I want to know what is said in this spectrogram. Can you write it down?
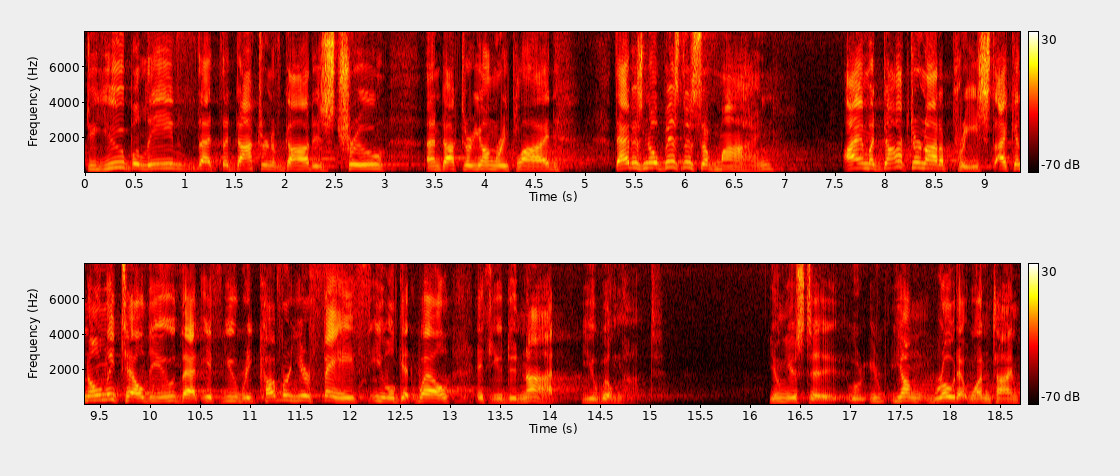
do you believe that the doctrine of God is true? And Dr. Jung replied, That is no business of mine. I am a doctor, not a priest. I can only tell you that if you recover your faith, you will get well. If you do not, you will not. Jung used to, Jung wrote at one time,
